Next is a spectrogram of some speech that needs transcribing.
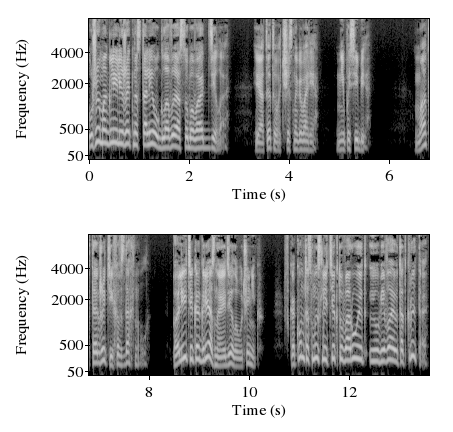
уже могли лежать на столе у главы особого отдела. И от этого, честно говоря, не по себе. Маг также тихо вздохнул. «Политика — грязное дело, ученик. В каком-то смысле те, кто ворует и убивают открыто,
